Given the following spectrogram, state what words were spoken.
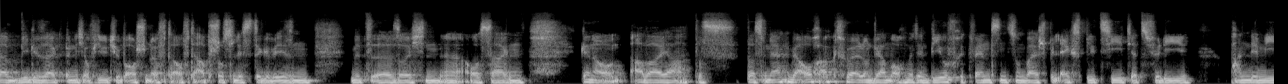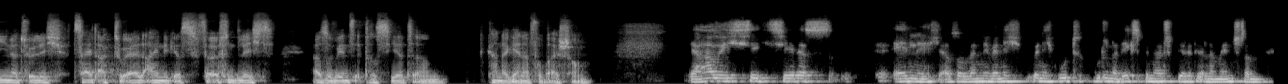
da, wie gesagt, bin ich auf YouTube auch schon öfter auf der Abschlussliste gewesen mit äh, solchen äh, Aussagen. Genau, aber ja, das, das merken wir auch aktuell und wir haben auch mit den Biofrequenzen zum Beispiel explizit jetzt für die Pandemie natürlich zeitaktuell einiges veröffentlicht. Also wen es interessiert, ähm, kann da gerne vorbeischauen. Ja, also ich, ich sehe das ähnlich. Also wenn, wenn ich, wenn ich gut, gut unterwegs bin als spiritueller Mensch, dann,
